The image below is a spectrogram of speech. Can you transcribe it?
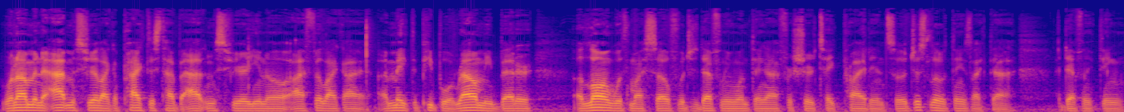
when I'm in an atmosphere like a practice type of atmosphere, you know, I feel like I, I make the people around me better along with myself, which is definitely one thing I for sure take pride in. So just little things like that, I definitely think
